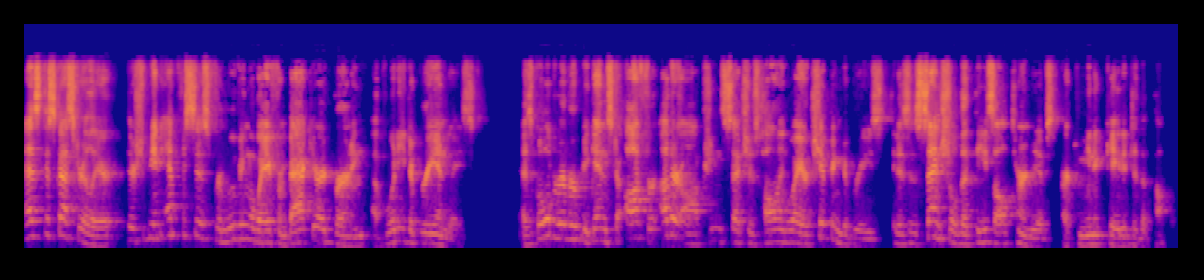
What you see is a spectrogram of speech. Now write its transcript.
As discussed earlier, there should be an emphasis for moving away from backyard burning of woody debris and waste. As Gold River begins to offer other options, such as hauling away or chipping debris, it is essential that these alternatives are communicated to the public.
